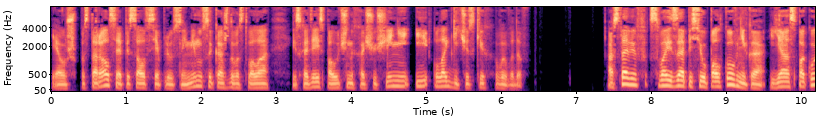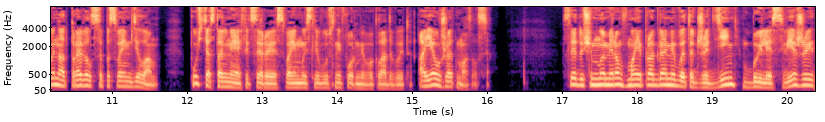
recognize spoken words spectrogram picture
Я уж постарался, описал все плюсы и минусы каждого ствола, исходя из полученных ощущений и логических выводов. Оставив свои записи у полковника, я спокойно отправился по своим делам. Пусть остальные офицеры свои мысли в устной форме выкладывают, а я уже отмазался. Следующим номером в моей программе в этот же день были свежие,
